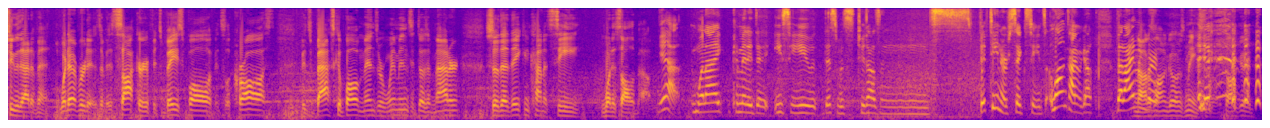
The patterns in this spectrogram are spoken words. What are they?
to that event, whatever it is. If it's soccer, if it's baseball, if it's lacrosse, if it's basketball, men's or women's, it doesn't matter, so that they can kind of see what it's all about. Yeah. When I committed to ECU, this was 2015 or 16, so a long time ago. But I remember. Not as long ago as me, so it's all good.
